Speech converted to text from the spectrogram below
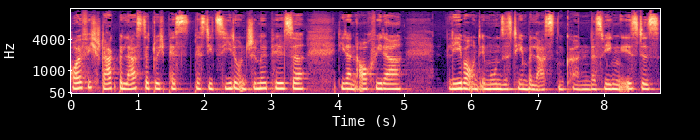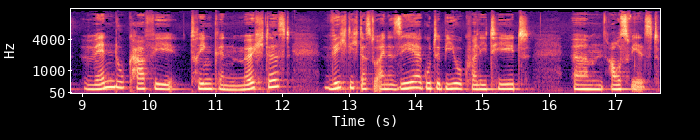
häufig stark belastet durch Pestizide und Schimmelpilze, die dann auch wieder Leber und Immunsystem belasten können. Deswegen ist es, wenn du Kaffee trinken möchtest, wichtig, dass du eine sehr gute Bioqualität ähm, auswählst.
